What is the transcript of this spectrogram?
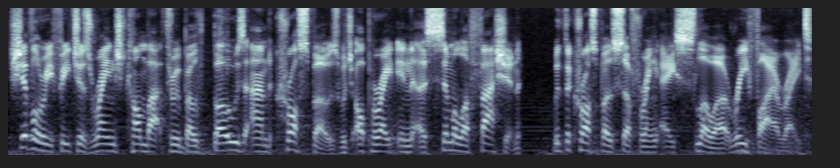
Chivalry features ranged combat through both bows and crossbows, which operate in a similar fashion, with the crossbow suffering a slower refire rate.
